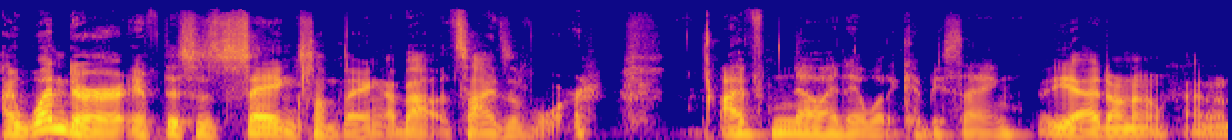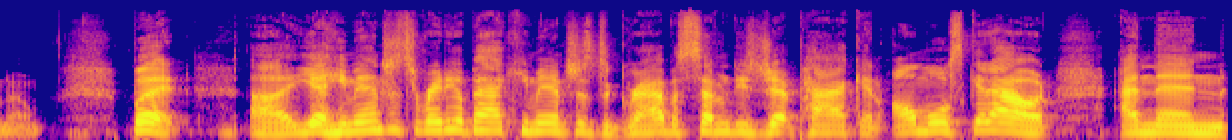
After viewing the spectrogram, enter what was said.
I wonder if this is saying something about sides of war. I've no idea what it could be saying. Yeah, I don't know. I don't know. But uh, yeah, he manages to radio back. He manages to grab a 70s jetpack and almost get out. And then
